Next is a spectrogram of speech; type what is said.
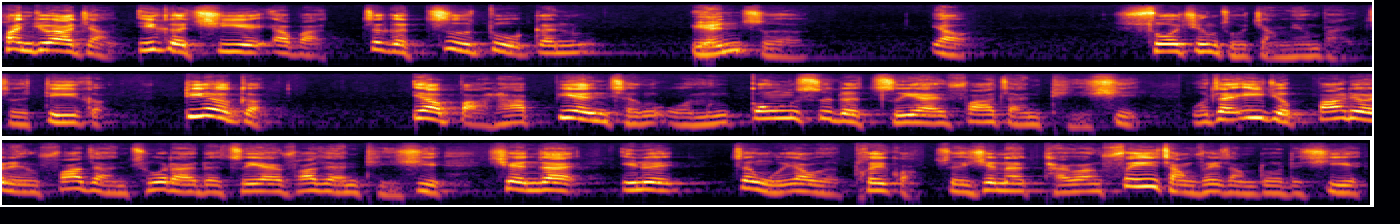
换句话讲，一个企业要把这个制度跟原则要说清楚、讲明白，这是第一个。第二个，要把它变成我们公司的职业发展体系。我在一九八六年发展出来的职业发展体系，现在因为政府要有推广，所以现在台湾非常非常多的企业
